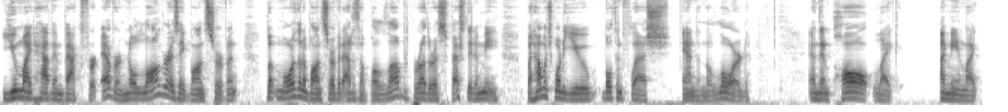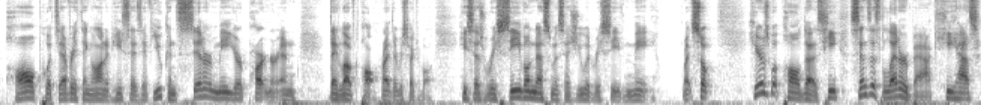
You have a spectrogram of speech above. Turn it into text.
you might have him back forever, no longer as a bondservant, but more than a bondservant, as a beloved brother, especially to me. But how much more to you, both in flesh and in the Lord? And then Paul, like, I mean, like, Paul puts everything on it. He says, if you consider me your partner, and they loved Paul, right? They respected Paul. He says, receive Onesimus as you would receive me, right? So here's what Paul does. He sends this letter back. He has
